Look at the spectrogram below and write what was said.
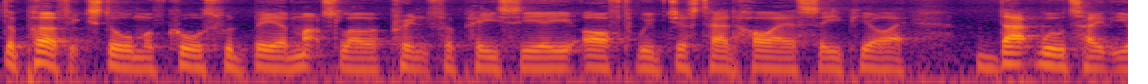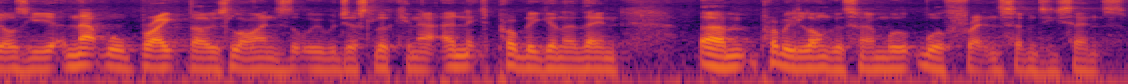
the perfect storm, of course, would be a much lower print for PCE after we've just had higher CPI. That will take the Aussie and that will break those lines that we were just looking at, and it's probably going to then, um, probably longer term, will, will threaten 70 cents.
